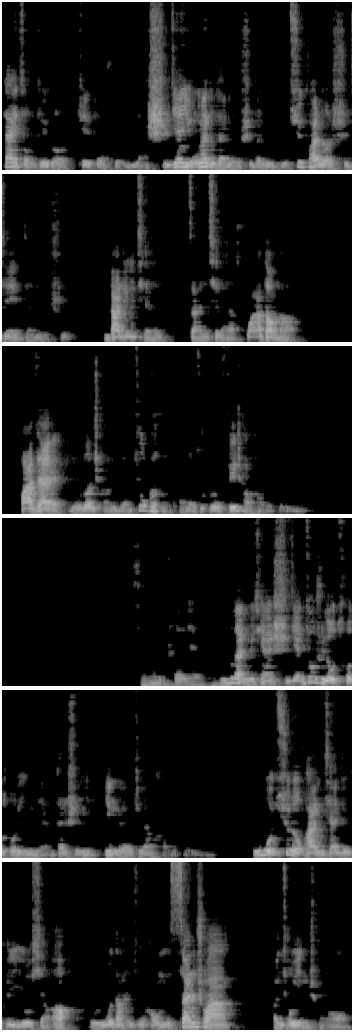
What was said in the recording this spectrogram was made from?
带走这个这份回忆啊。时间永远都在流逝的，你不去快乐，时间也在流逝。你把这个钱攒起来，花到那儿。花在游乐场里边就会很快乐，就会有非常好的回忆。行，那你说的也，你不感觉现在时间就是又蹉跎了一年，但是你并没有这样好的。如果去的话，你现在就可以又想啊，我如果当时去的话，我们三刷环球影城哦，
